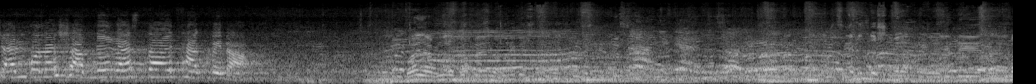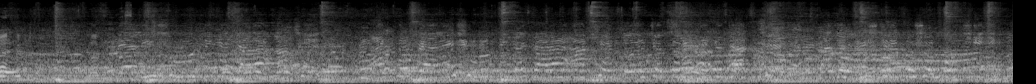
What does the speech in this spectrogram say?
চারুকলার সামনের রাস্তায় থাকবে না। শুরুর দিকে যারা আছেন শুরুর দিকে যারা আছেন দোল চত্বরের দিকে যাচ্ছেন তাদের দৃষ্টি আকর্ষণ করছি। একটু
